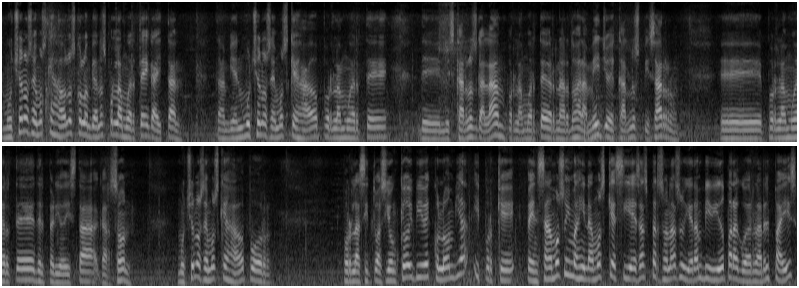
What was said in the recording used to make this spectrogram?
Muchos nos hemos quejado los colombianos por la muerte de Gaitán. También muchos nos hemos quejado por la muerte de Luis Carlos Galán, por la muerte de Bernardo Jaramillo, de Carlos Pizarro, eh, por la muerte del periodista Garzón. Muchos nos hemos quejado por por la situación que hoy vive Colombia y porque pensamos o imaginamos que si esas personas hubieran vivido para gobernar el país,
